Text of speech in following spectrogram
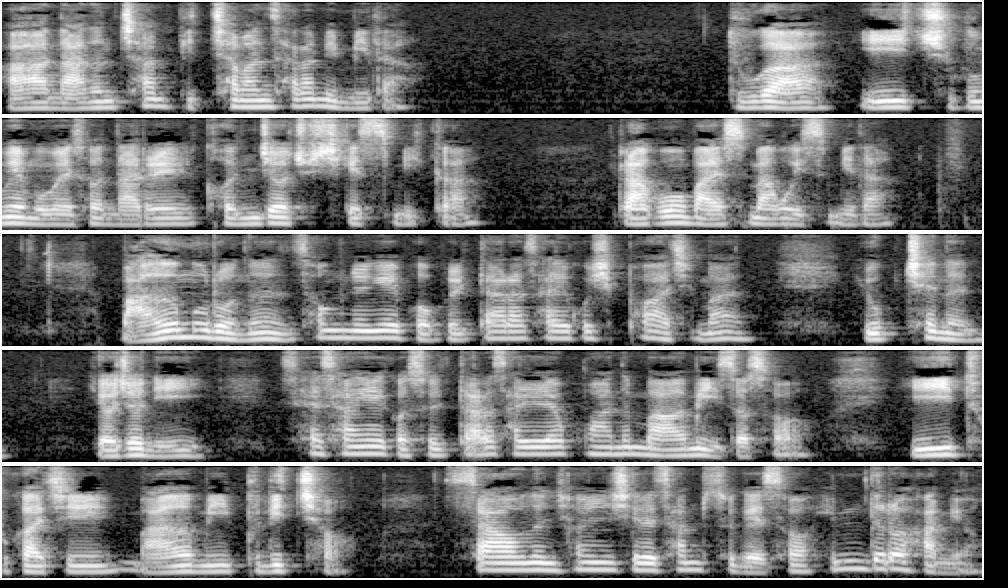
아, 나는 참 비참한 사람입니다. 누가 이 죽음의 몸에서 나를 건져 주시겠습니까? 라고 말씀하고 있습니다. 마음으로는 성령의 법을 따라 살고 싶어 하지만 육체는 여전히 세상의 것을 따라 살려고 하는 마음이 있어서 이 두 가지 마음이 부딪혀 싸우는 현실의 삶 속에서 힘들어하며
